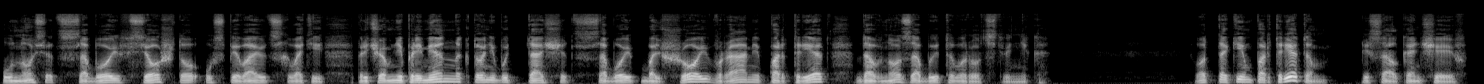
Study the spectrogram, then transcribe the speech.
уносят с собой все, что успевают схватить, причем непременно кто-нибудь тащит с собой большой в раме портрет давно забытого родственника. Вот таким портретом, писал Кончеев,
